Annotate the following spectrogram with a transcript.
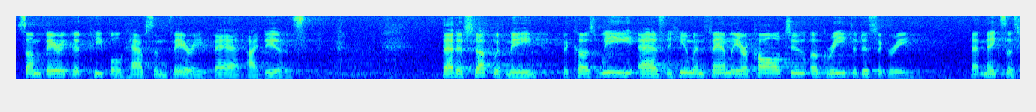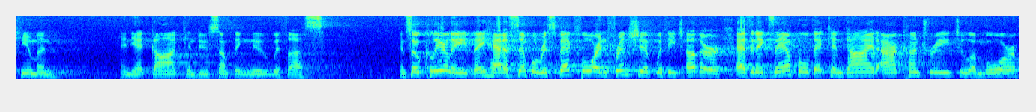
Some very good people have some very bad ideas. that has stuck with me because we, as the human family, are called to agree to disagree. That makes us human and yet God can do something new with us. And so clearly, they had a simple respect for and friendship with each other as an example that can guide our country to a more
